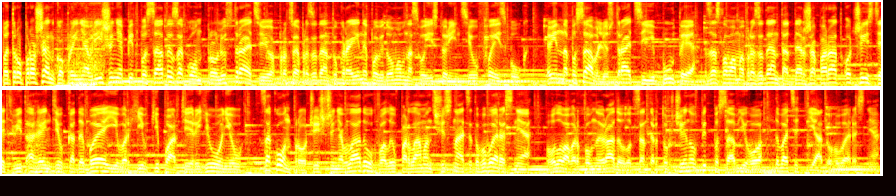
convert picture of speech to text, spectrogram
Петро Порошенко прийняв рішення підписати закон про люстрацію. Про це президент України повідомив на своїй сторінці у Фейсбук. Він написав люстрації бути. За словами президента, держапарат очистять від агентів КДБ і верхівки партії регіонів. Закон про очищення влади ухвалив парламент 16 вересня. Голова Верховної Ради Олександр Турчинов підписав його 25 вересня.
